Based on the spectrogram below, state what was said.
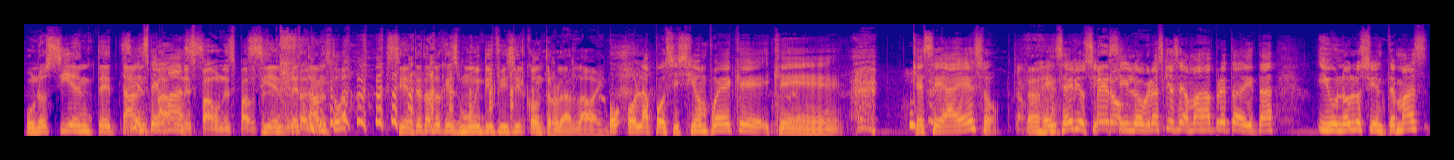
uno siente tanto, Siente más. Un spa, un spa. siente tanto, siente tanto que es muy difícil controlar la vaina. O, o la posición puede que, que, que sea eso. En serio, si, Pero- si logras que sea más apretadita y uno lo siente más,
